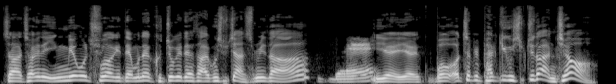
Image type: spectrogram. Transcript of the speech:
자, 저희는 익명을 추구하기 때문에 그쪽에 대해서 알고 싶지 않습니다. 네. 예, 예. 뭐 어차피 밝히고 싶지도 않죠?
